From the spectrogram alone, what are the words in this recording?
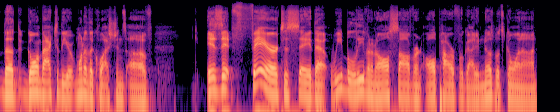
the going back to the one of the questions of is it fair to say that we believe in an all sovereign, all powerful God who knows what's going on,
